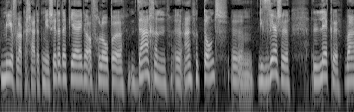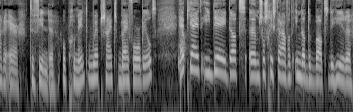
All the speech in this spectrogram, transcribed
meer vlakken gaat het mis. Hè? Dat heb jij de afgelopen dagen uh, aangetoond. Um, diverse lekken waren er te vinden op gemeentewebsites bijvoorbeeld. Heb jij het idee dat, um, zoals gisteravond in dat debat... de heren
